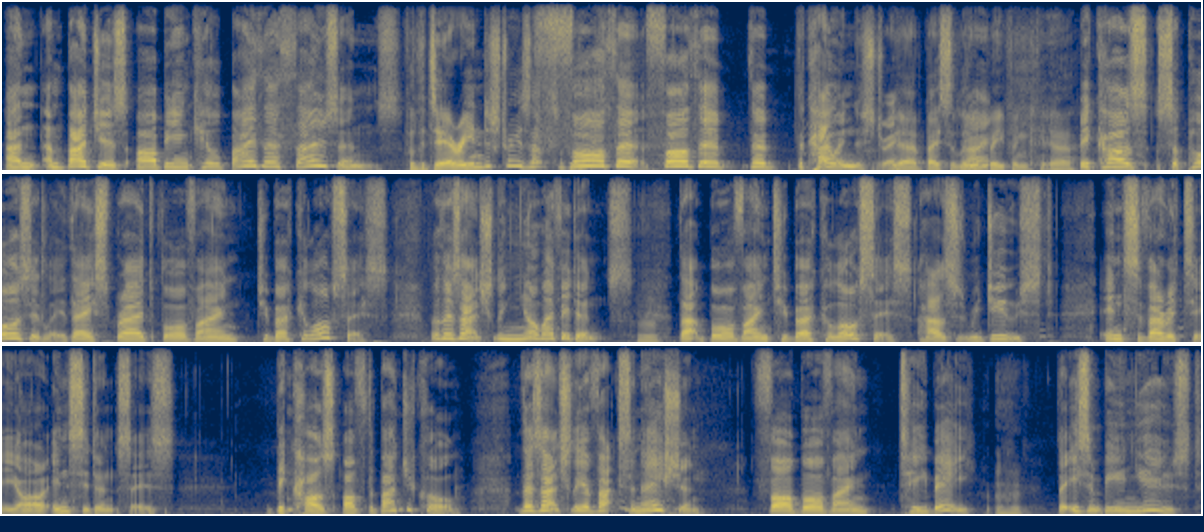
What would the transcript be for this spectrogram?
And and badgers are being killed by their thousands For the dairy industry, is that for the for the, the, the cow industry. Yeah, basically Right. beef and yeah. because supposedly they spread bovine tuberculosis. But there's actually no evidence hmm. that bovine tuberculosis has reduced in severity or incidences because of the badger cull. There's actually a vaccination for bovine TB mm-hmm. that isn't being used.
